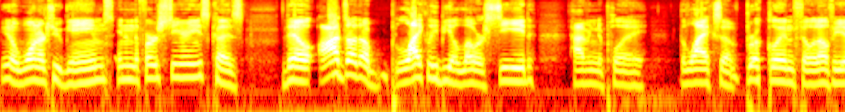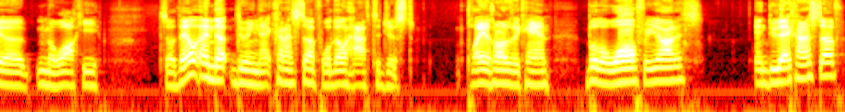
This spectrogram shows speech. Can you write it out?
you know, one or two games in the first series because they'll odds are they'll likely be a lower seed, having to play the likes of Brooklyn, Philadelphia, Milwaukee. So they'll end up doing that kind of stuff. Well, they'll have to just play as hard as they can, build a wall for Giannis, and do that kind of stuff.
